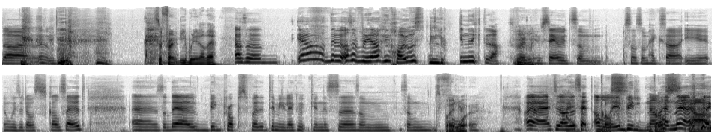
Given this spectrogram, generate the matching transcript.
Da, liksom. Selvfølgelig blir det det. Altså, ja, det, altså blir jeg, Hun har jo looken riktig, da. Selvfølgelig. mm. Hun ser jo ut som sånn som heksa i Wizard of skal se ut. Uh, så det er big props for Temilia Kunis uh, som, som Spoiler. får- Ah, ja, jeg tror jeg hadde sett alle blås. i bildene av Blås. henne. Ja,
